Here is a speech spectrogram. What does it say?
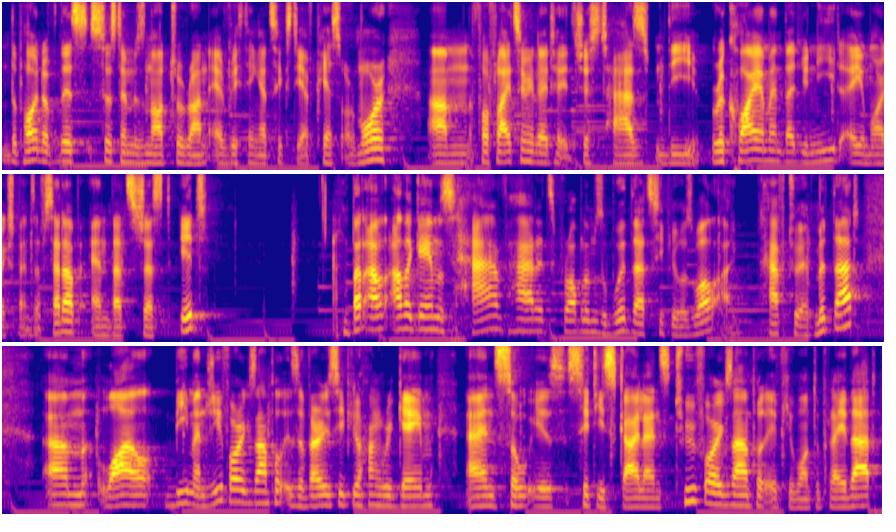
the point of this system is not to run everything at 60 FPS or more. Um, for Flight Simulator, it just has the requirement that you need a more expensive setup, and that's just it. But other games have had its problems with that CPU as well, I have to admit that. Um, while BeamNG, for example, is a very CPU hungry game, and so is City Skylines 2, for example. If you want to play that,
